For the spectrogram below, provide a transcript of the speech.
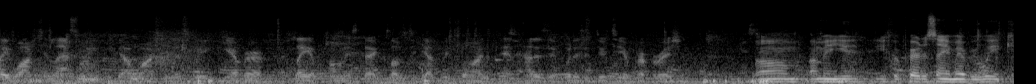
You played Washington last week. You got Washington this week. You ever play opponents that close together before, and, and how does it? What does it do to your preparation? Um, I mean, you, you prepare the same every week.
